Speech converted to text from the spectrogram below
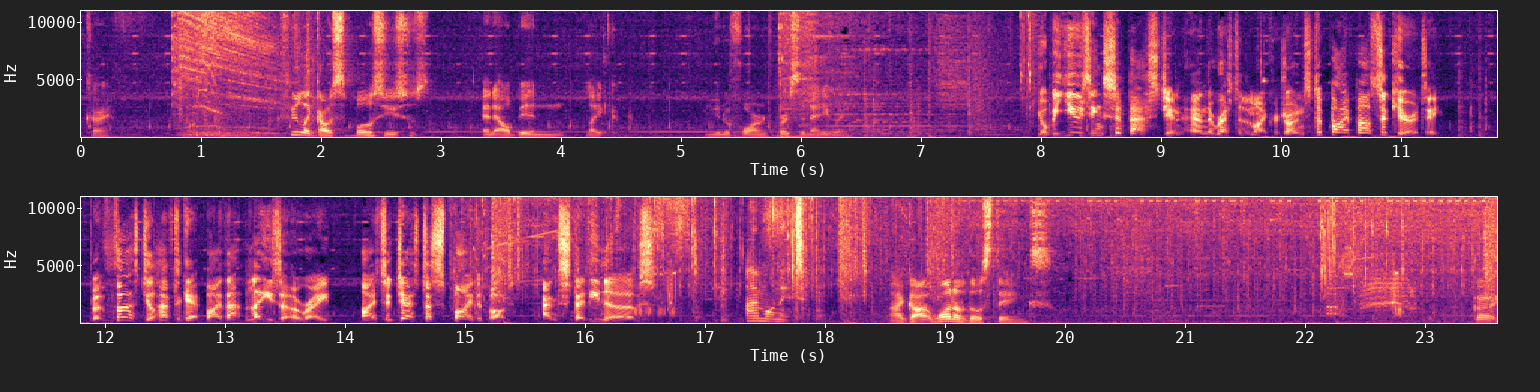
Okay. I feel like I was supposed to use an Albion, like, uniformed person anyway. You'll be using Sebastian and the rest of the microdrones to bypass security. But first you'll have to get by that laser array. I suggest a spider bot and steady nerves. I'm on it. I got one of those things. Okay.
